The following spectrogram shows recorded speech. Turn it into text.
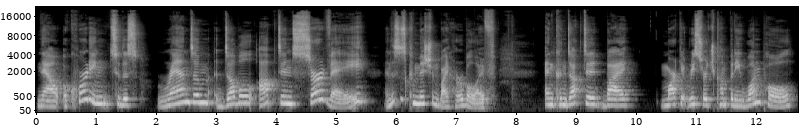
Now, according to this random double opt in survey, and this is commissioned by Herbalife and conducted by market research company OnePoll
